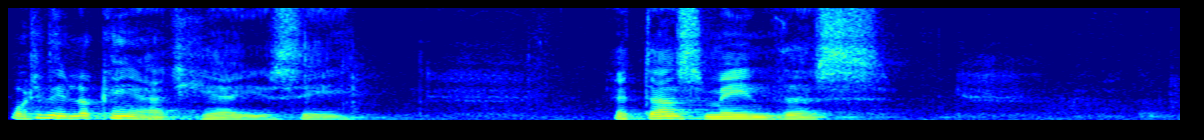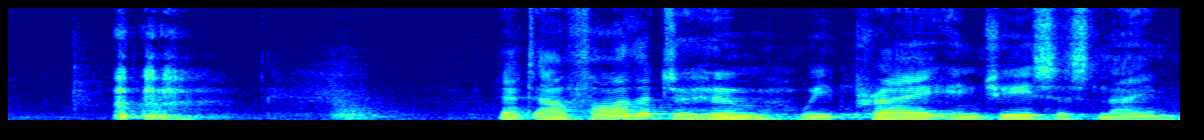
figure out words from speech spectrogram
what are we looking at here, you see? It does mean this that our Father to whom we pray in Jesus' name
